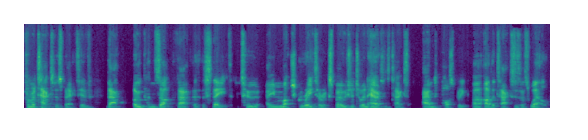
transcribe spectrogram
From a tax perspective, that opens up that estate to a much greater exposure to inheritance tax and possibly uh, other taxes as well.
